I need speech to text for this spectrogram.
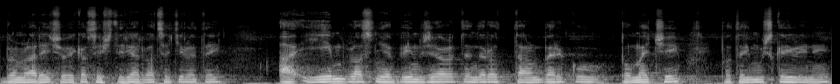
byl mladý člověk, asi 24 letý, a jim vlastně vymřel ten rod Talmberku po meči, po té mužské linii,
